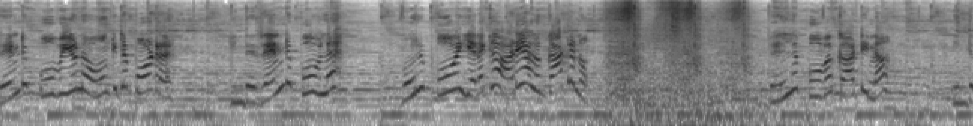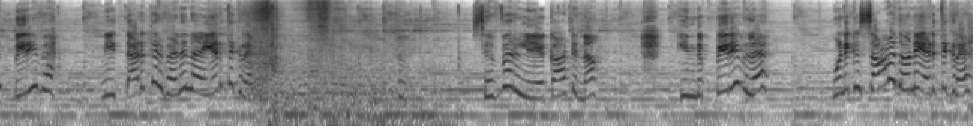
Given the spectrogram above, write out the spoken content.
ரெண்டு பூவையும் நான் உன்கிட்ட போடுறேன். இந்த ரெண்டு பூவுல ஒரு பூவை எனக்கு அடையாளம் காட்டணும். வெள்ளை பூவை காட்டினா இந்த பிரிவை நீ தடுத்துருவேன்னு நான் எடுத்துக்கிறேன். செவ்வரளிய காட்டுனா இந்த பிரிவுல உனக்கு சம்மதம்னு எடுத்துக்கிறேன்.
